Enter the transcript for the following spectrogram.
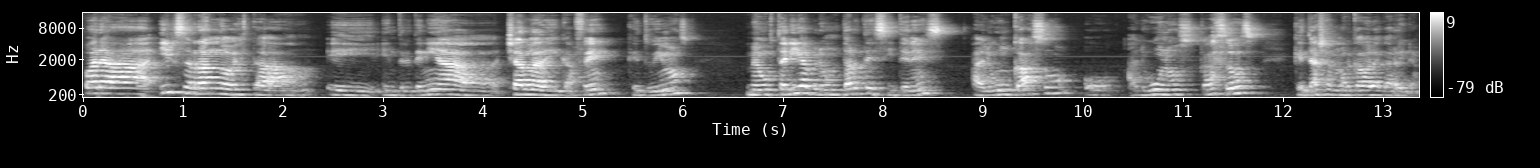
Para ir cerrando esta eh, entretenida charla de café que tuvimos, me gustaría preguntarte si tenés algún caso o algunos casos que te hayan marcado la carrera.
